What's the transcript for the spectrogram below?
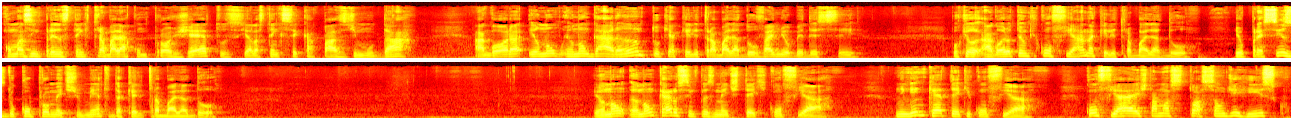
como as empresas têm que trabalhar com projetos e elas têm que ser capazes de mudar, agora eu não, eu não garanto que aquele trabalhador vai me obedecer. Porque agora eu tenho que confiar naquele trabalhador. Eu preciso do comprometimento daquele trabalhador. Eu não, eu não quero simplesmente ter que confiar. Ninguém quer ter que confiar. Confiar é estar numa situação de risco.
